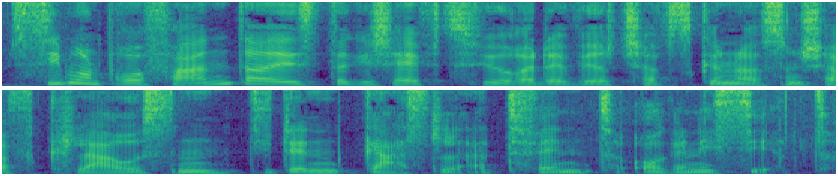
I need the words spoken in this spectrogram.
Simon Profanter ist der Geschäftsführer der Wirtschaftsgenossenschaft Klausen, die den Gassel-Advent organisiert.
